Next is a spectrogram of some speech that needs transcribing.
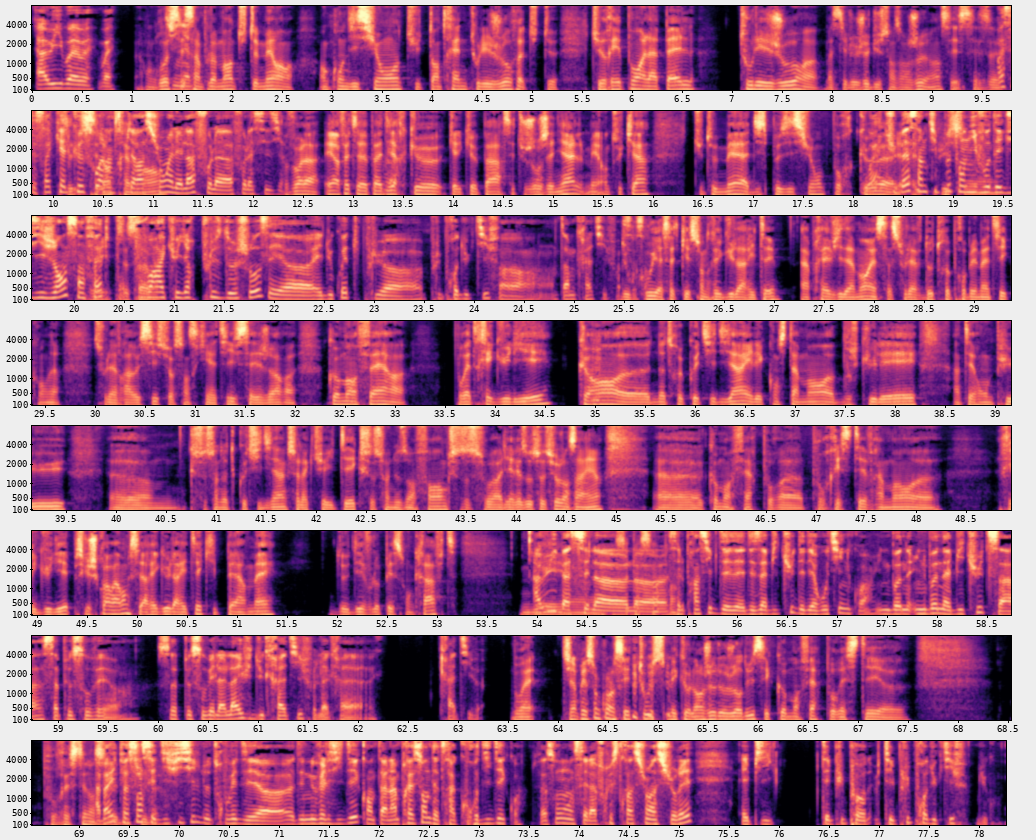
Ah oui, ouais, ouais, ouais. En gros, c'est simplement, tu te mets en, en condition, tu t'entraînes tous les jours, tu te, tu réponds à l'appel tous les jours. Bah, c'est le jeu du sans enjeu. Hein. C'est, c'est, ouais, c'est ça. Quelle que soit l'inspiration, elle est là, faut la, faut la saisir. Voilà. Et en fait, ça veut pas dire que quelque part c'est toujours génial, mais en tout cas, tu te mets à disposition pour que ouais, tu baisses un petit peu ton niveau euh, d'exigence en fait pour pouvoir accueillir plus de choses et, euh, et du coup être plus euh, plus productif en termes créatifs. du coup, il y a cette question de régularité. Après, évidemment, et ça soulève d'autres problématiques qu'on soulèvera aussi sur Sens Créatif, c'est genre comment faire pour être régulier quand mm. notre quotidien il est constamment bousculé, interrompu, euh, que ce soit notre quotidien, que ce soit l'actualité, que ce soit nos enfants, que ce soit les réseaux sociaux, j'en sais rien. Euh, comment faire pour euh, pour rester vraiment euh, régulier? Parce que je crois vraiment que c'est la régularité qui permet de développer son craft. ah oui, bah c'est la, hein. c'est le principe des, des, habitudes et des routines quoi. Une bonne une bonne habitude, ça ça peut sauver ça peut sauver la life du créatif ou de la créative. Ouais, j'ai l'impression qu'on le sait tous, mais que l'enjeu d'aujourd'hui, c'est comment faire pour rester euh, pour rester dans. Ah bah de toute façon, c'est difficile de trouver des, euh, des nouvelles idées quand t'as l'impression d'être à court d'idées, quoi. De toute façon, c'est la frustration assurée, et puis t'es plus t'es plus productif du coup.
